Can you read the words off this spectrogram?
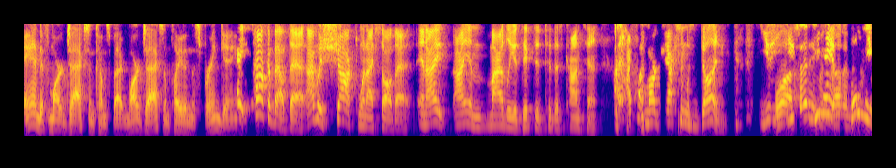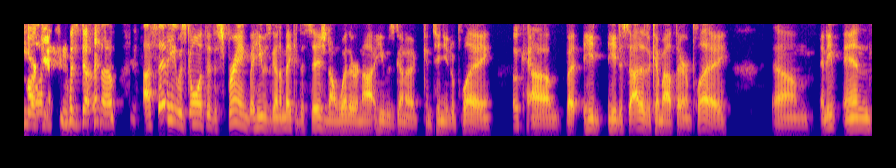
And if Mark Jackson comes back, Mark Jackson played in the spring game. Hey, talk about that. I was shocked when I saw that, and I I am mildly addicted to this content. I thought Mark Jackson was done. You, well, you, I said he was done. Told me Mark Jackson was done. No, I said he was going through the spring, but he was going to make a decision on whether or not he was going to continue to play. Okay. Um, but he he decided to come out there and play. Um, and he and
